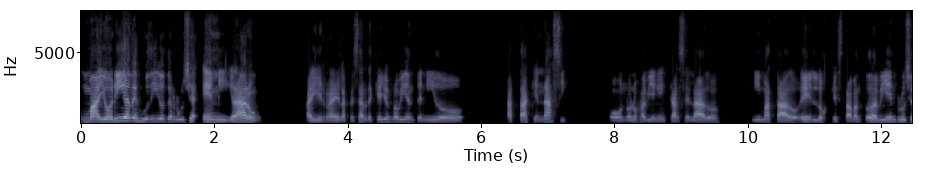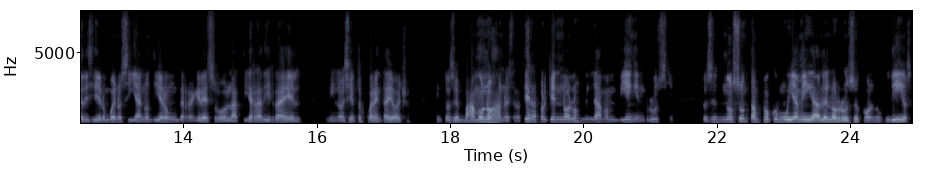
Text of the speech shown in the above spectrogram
mayoría de judíos de Rusia emigraron a Israel, a pesar de que ellos no habían tenido ataque nazi o no los habían encarcelado ni matado, eh, los que estaban todavía en Rusia decidieron, bueno, si ya nos dieron de regreso la tierra de Israel, 1948, entonces vámonos a nuestra tierra, porque no los miraban bien en Rusia. Entonces no son tampoco muy amigables los rusos con los judíos.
